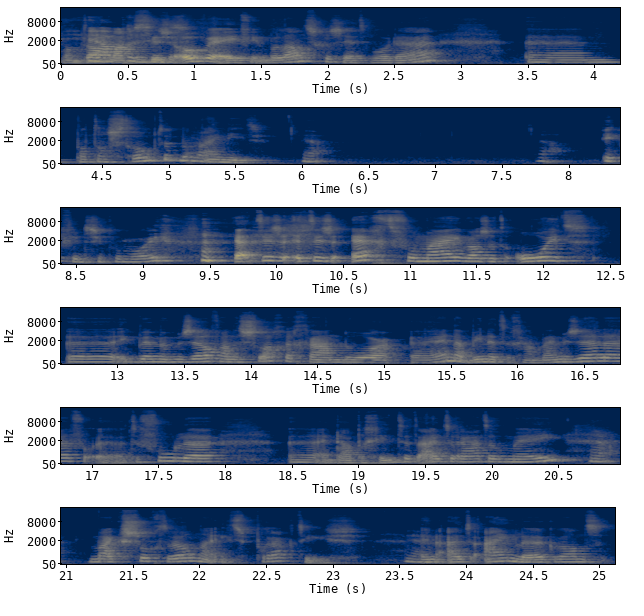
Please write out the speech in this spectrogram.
Want dan Ja, mag precies. dus ook weer even in balans gezet worden. Ehm, want dan stroomt het bij mij niet. Ik vind het super mooi. Ja, het is, het is echt, voor mij was het ooit... eh, ik ben met mezelf aan de slag gegaan door eh, naar binnen te gaan bij mezelf. eh, te voelen. En daar begint het uiteraard ook mee. Ja. Maar ik zocht wel naar iets praktisch. Ja. En uiteindelijk, want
